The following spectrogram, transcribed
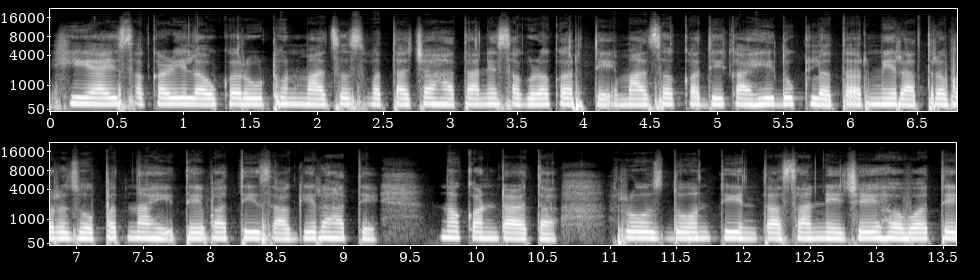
ही आई सकाळी लवकर उठून माझं स्वतःच्या हाताने सगळं करते. माझं कधी काही दुखलं तर मी रात्रभर झोपत नाही तेव्हा ती जागी राहते. न कंटाळता रोज दोन तीन तासांनी जे हवं ते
